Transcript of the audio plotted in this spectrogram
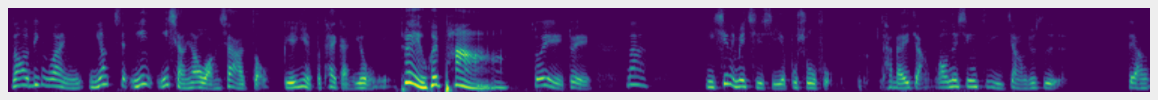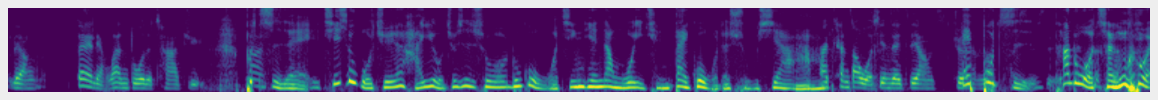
然后另外你你要你你想要往下走，别人也不太敢用你，对，会怕。对对，那。你心里面其实也不舒服，坦白讲，哦，那薪资一降就是两两大概两万多的差距，不止哎。其实我觉得还有就是说，如果我今天让我以前带过我的属下，他看到我现在这样子，哎，不止，他如果成为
